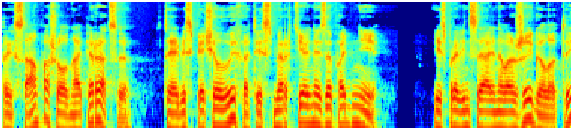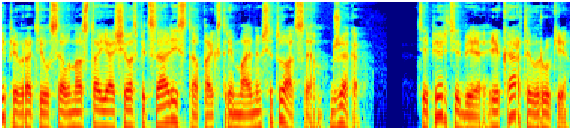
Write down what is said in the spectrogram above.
ты сам пошел на операцию, ты обеспечил выход из смертельной западни». Из провинциального жигала ты превратился в настоящего специалиста по экстремальным ситуациям, Джекоб. Теперь тебе и карты в руки,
